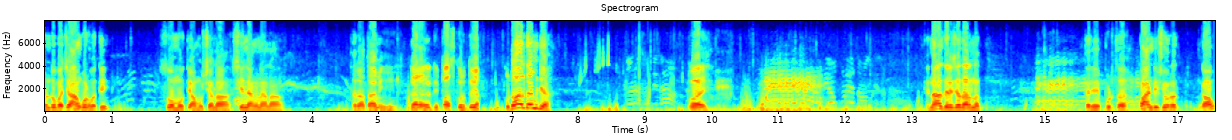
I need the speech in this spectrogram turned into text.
खंडोबाची आंघोळ होती. सोमवती आमुष्याला शिलांगणाला. तर आता आम्ही करा नदी पास करतोय. कुठं आलता मीडिया. होय देव पुढे येतो आम्हाला. ते धरणात. तर हे पुढचं पांडेश्वर गाव.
